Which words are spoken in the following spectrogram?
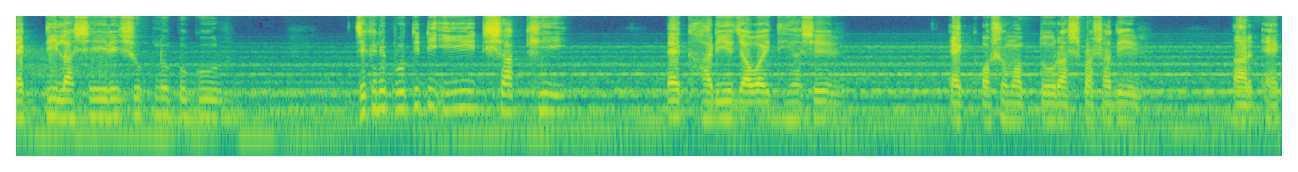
একটি লাশের শুকনো পুকুর, যেখানে প্রতিটি ইট, সাক্ষী, এক হারিয়ে যাওয়া ইতিহাসের, এক অসমাপ্ত রাজপ্রাসাদের আর এক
